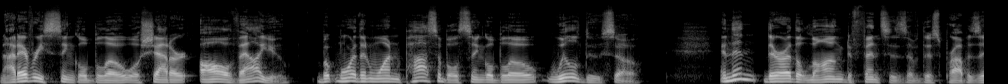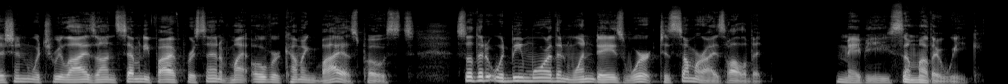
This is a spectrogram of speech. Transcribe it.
Not every single blow will shatter all value, but more than one possible single blow will do so. And then there are the long defenses of this proposition, which relies on 75% of my overcoming bias posts, so that it would be more than one day's work to summarize all of it. Maybe some other week.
